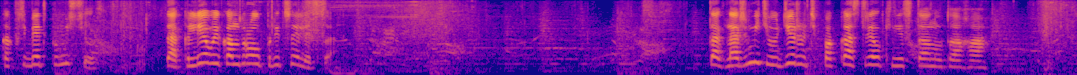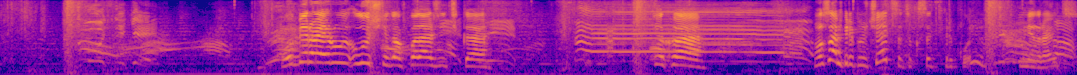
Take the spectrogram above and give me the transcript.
Как в тебя это поместилось? Так, левый контрол прицелиться. Так, нажмите удерживайте, пока стрелки не станут. Ага. Убирай ру- лучников, подождите-ка. Тихо. Он сам переключается, это, кстати, прикольно. Мне нравится.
